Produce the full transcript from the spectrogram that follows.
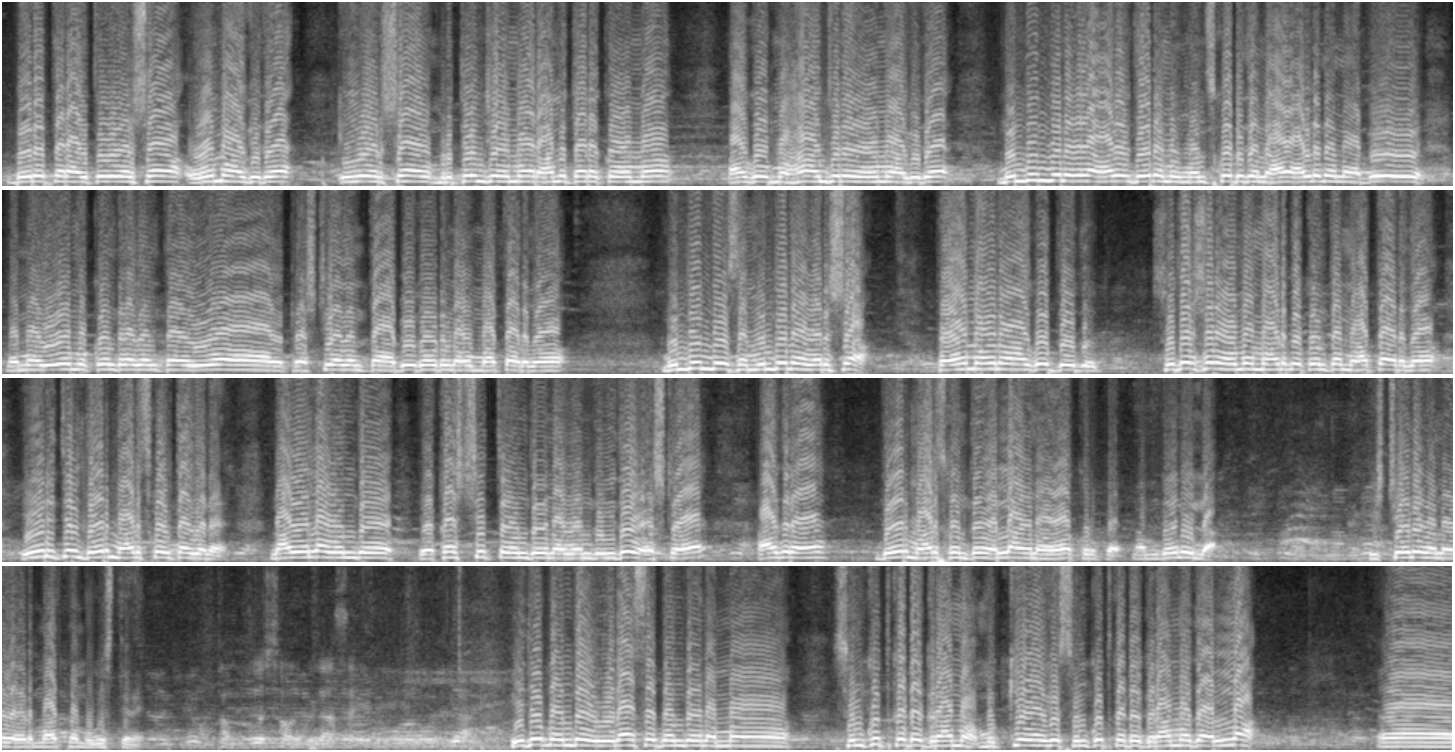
ಬೇರೆ ಥರ ಆಯಿತು. ಈ ವರ್ಷ ಹೋಮ ಆಗಿದೆ. ಈ ವರ್ಷ ಮೃತ್ಯುಂಜಯ ಹೋಮ ರಾಮತಾರಕ ಹೋಮ ಹಾಗೂ ಮಹಾ ಆಂಜನೇಯ ಹೋಮ ಆಗಿದೆ. ಮುಂದಿನ ದಿನಗಳ ಆರೋಗ್ಯ ದೇವರು ನಮಗೆ ಮನ್ಸ್ಕೊಟ್ಟಿದೆ. ನಾವು ಆಲ್ರೆಡಿ ನನ್ನ ಅಭಿ, ನಮ್ಮ ಯುವ ಮುಖಂಡರಾದಂಥ ಯುವ ಟ್ರಸ್ಟಿಯಾದಂಥ ಅಭಿಗೌಡರು ನಾವು ಮಾತಾಡೋದು, ಮುಂದಿನ ದಿವಸ, ಮುಂದಿನ ವರ್ಷ ಪವಮಾನ ಹಾಗೂ ದು- ದು- ಸುದರ್ಶನ ಹೋಮ ಮಾಡಬೇಕು ಅಂತ ಮಾತಾಡ್ದ, ಈ ರೀತಿಯಲ್ಲಿ ದೇವ್ರು ಮಾಡಿಸ್ಕೊಳ್ತಾ ಇದ್ದಾನೆ. ನಾವೆಲ್ಲ ಒಂದು ಯಕಶ್ಚಿತ್ ಒಂದು ನಾವೊಂದು ಇದು ಅಷ್ಟೇ. ಆದರೆ ದೇವ್ರು ಮಾಡಿಸ್ಕೊಂತ ಎಲ್ಲ ಅವನ ಕೃಪೆ ನಮ್ದೇನಿಲ್ಲ ಇಷ್ಟು ಹೇಳಿ ನಾನು ಎರಡು ಮಾತನ್ನ ಮುಗಿಸ್ತೀನಿ. ಇದು ಬಂದು ವಿಳಾಸ ಬಂದು ನಮ್ಮ ಸುಂಕುತ್ಕಟೆ ಗ್ರಾಮ, ಮುಖ್ಯವಾಗಿ ಸುಂಕುತ್ಕಟೆ ಗ್ರಾಮದ ಎಲ್ಲ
